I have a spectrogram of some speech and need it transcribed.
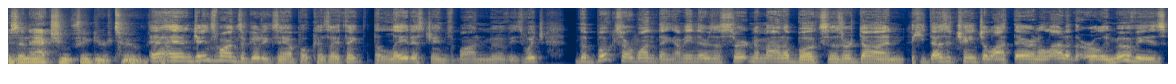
is an action figure too. And, and James Bond's a good example because I think the latest James Bond movies, which the books are one thing. I mean, there's a certain amount of books, those are done. He doesn't change a lot there. And a lot of the early movies,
